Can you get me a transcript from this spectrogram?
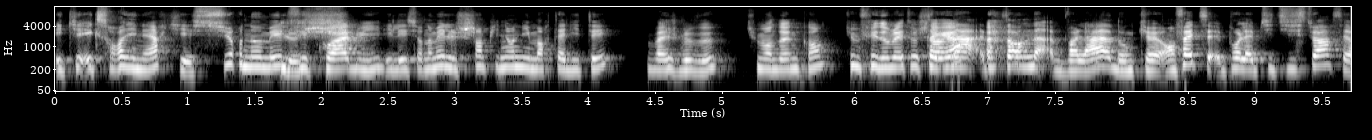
et qui est extraordinaire, qui est surnommé il le. quoi, lui? Il est surnommé le champignon de l'immortalité. Bah, je le veux. Tu m'en donnes quand? Tu me fais une omelette au chaga? Voilà. Donc, euh, en fait, pour la petite histoire, c'est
